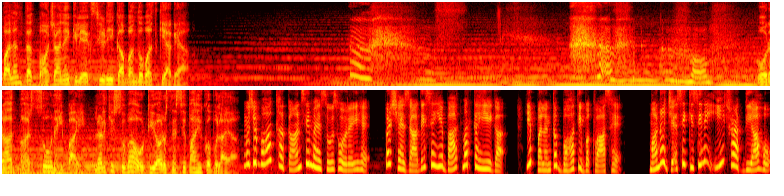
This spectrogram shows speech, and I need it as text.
پلنگ تک پہنچانے کے لیے ایک سیڑھی کا بندوبست کیا گیا۔ وہ رات بھر سو نہیں پائی۔ لڑکی صبح اٹھی اور اس نے سپاہی کو بلایا۔ مجھے بہت تھکان سی محسوس ہو رہی ہے پر شہزادے سے یہ بات مت کہیے گا۔ یہ پلنگ تو بہت ہی بکواس ہے۔ مانو جیسے کسی نے اینٹ رکھ دیا ہو۔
